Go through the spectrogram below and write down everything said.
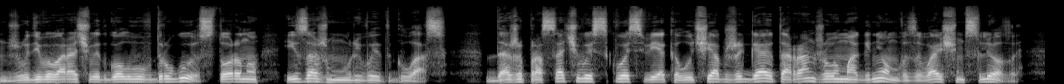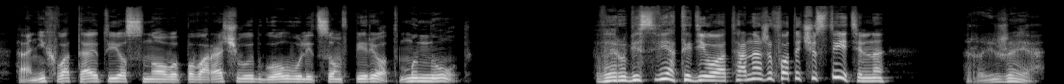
Джуди выворачивает голову в другую сторону и зажмуривает глаз. Даже просачиваясь сквозь века, лучи обжигают оранжевым огнем, вызывающим слезы. Они хватают ее снова, поворачивают голову лицом вперед, мнут. «Выруби свет, идиот! Она же фоточувствительна!» «Рыжая!»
